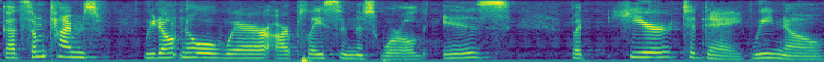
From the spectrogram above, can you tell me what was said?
God, sometimes we don't know where our place in this world is, here today we know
